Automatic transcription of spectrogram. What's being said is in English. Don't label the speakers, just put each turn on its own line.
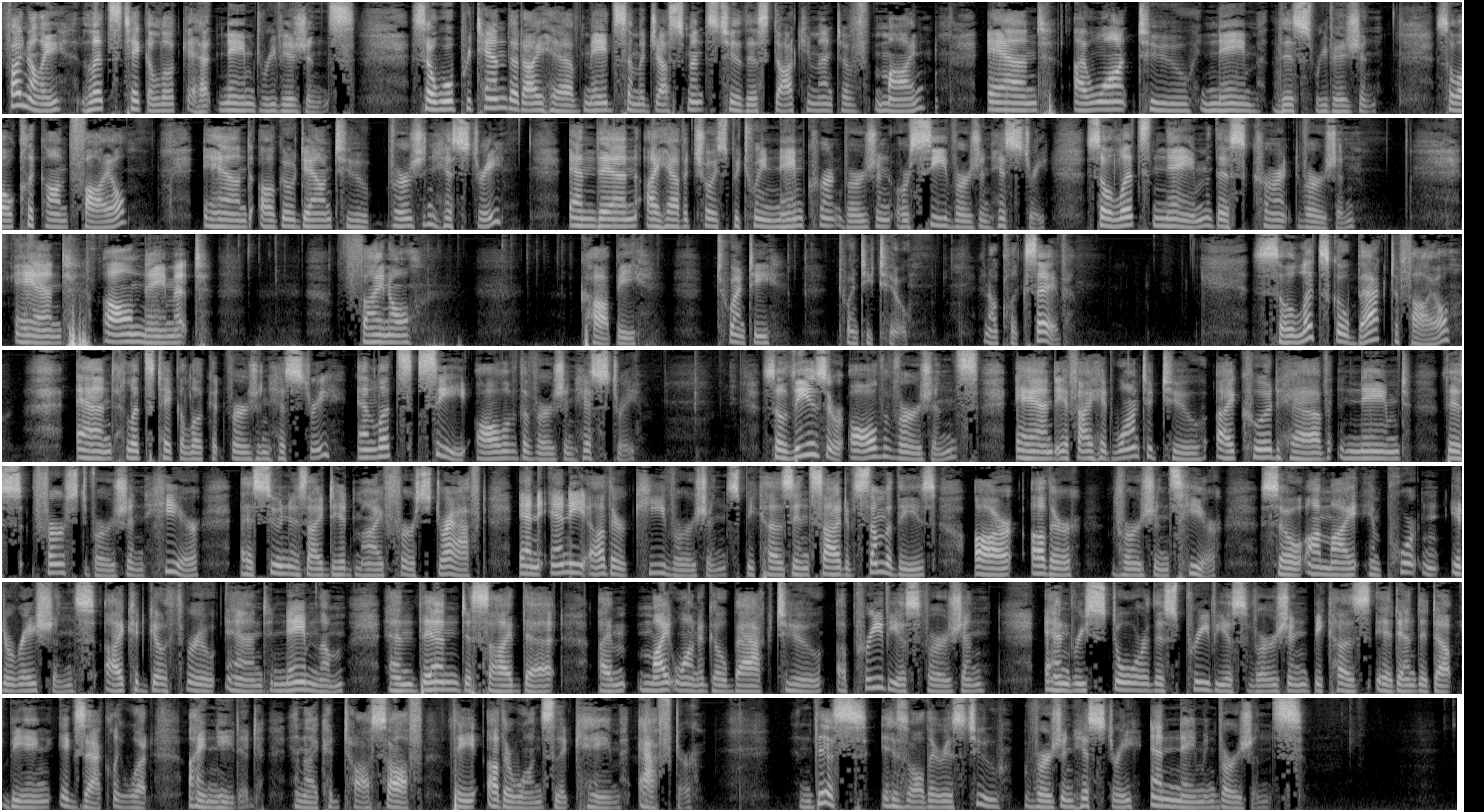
Finally, let's take a look at named revisions. So we'll pretend that I have made some adjustments to this document of mine and I want to name this revision. So I'll click on File and I'll go down to Version History and then I have a choice between name current version or see version history. So let's name this current version and I'll name it Final Copy 2022 and I'll click Save. So let's go back to File and let's take a look at version history and let's see all of the version history. So these are all the versions and if I had wanted to I could have named this first version here as soon as I did my first draft and any other key versions because inside of some of these are other versions here. So on my important iterations, I could go through and name them and then decide that I might want to go back to a previous version and restore this previous version because it ended up being exactly what I needed and I could toss off the other ones that came after. This is all there is to version history and naming versions.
